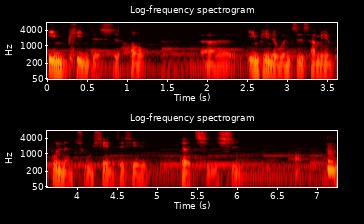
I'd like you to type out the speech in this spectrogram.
应聘的时候，呃，应聘的文字上面不能出现这些的歧视。哦，嗯，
